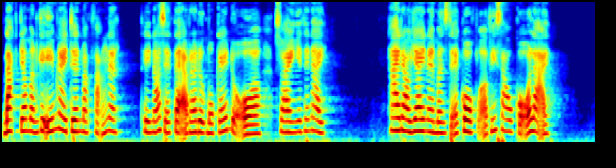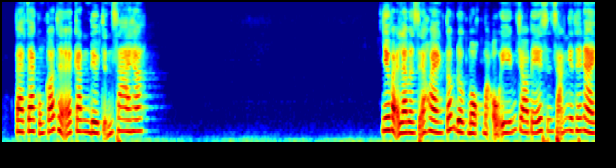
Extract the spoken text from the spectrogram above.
Đặt cho mình cái yếm này trên mặt phẳng nè, thì nó sẽ tạo ra được một cái độ xoay như thế này. Hai đầu dây này mình sẽ cột ở phía sau cổ lại và ta cũng có thể canh điều chỉnh sai ha. Như vậy là mình sẽ hoàn tất được một mẫu yếm cho bé xinh xắn như thế này.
